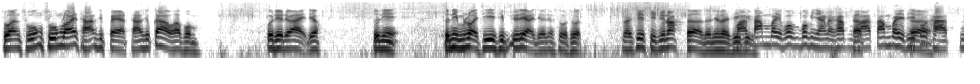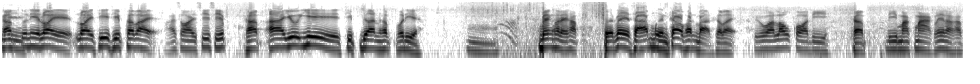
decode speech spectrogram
ส่วนสูงสูงร้อยสามสิบแปดสามสิบเก้าครับผมตัวเดียวเดี๋ยวไอ้เดี๋ยว ตัวนี้ตัวนี้มันร้อยสี่สิบอยู่ได้เดี๋ยวเดี๋ยวโทษโทษเหลือที่สิบอยู่เนาะเออตัวนี้ร้อยสี่วาสิบตั้มไว้บ่บ่เป็นหยังนะครับครับวาตั้มไว้ที่เออก็ขาดครับนี่ตัวนี้ร้อยร้อยสี่สิบครับไอ้หาซอยสี่สิบครับ อายุยี่สิบเดือนครับพอดีแบงค์เท่าไหร่ครับเปิดไว้สามหมื่นเก้าพันบาทครับไอ้ถือว่าเล่ากอดีครับ ดีมากๆเลยล่ะครับ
